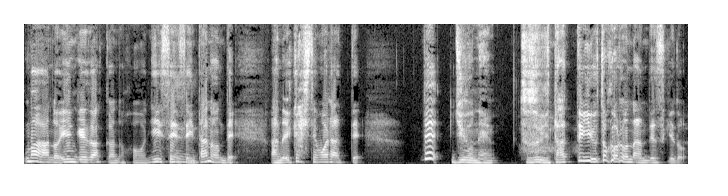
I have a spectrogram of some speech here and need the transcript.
で、まあ、あの、園芸学科の方に先生に頼んで、えー、あの、行かしてもらって、で、10年続いたっていうところなんですけど。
